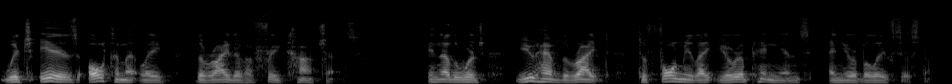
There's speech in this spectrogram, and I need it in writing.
which is ultimately the right of a free conscience. In other words, you have the right to formulate your opinions and your belief system.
